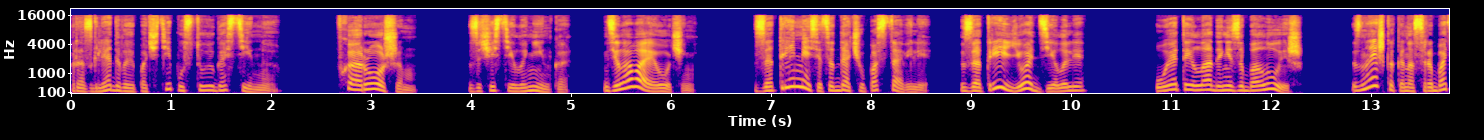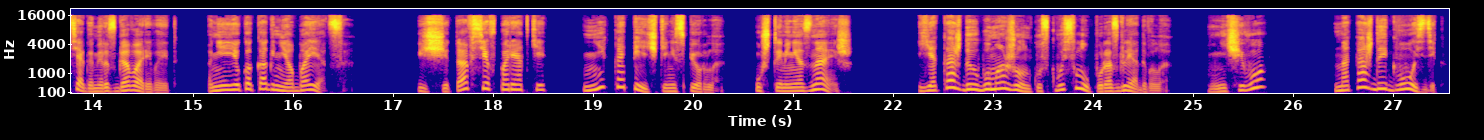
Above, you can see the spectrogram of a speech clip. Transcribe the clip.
разглядывая почти пустую гостиную. «В хорошем», — зачастила Нинка. Деловая очень. За три месяца дачу поставили, за три ее отделали. У этой Лады не забалуешь. Знаешь, как она с работягами разговаривает? Они ее как огня боятся. И счета все в порядке, ни копеечки не сперла. Уж ты меня знаешь. Я каждую бумажонку сквозь лупу разглядывала. Ничего. На каждый гвоздик,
